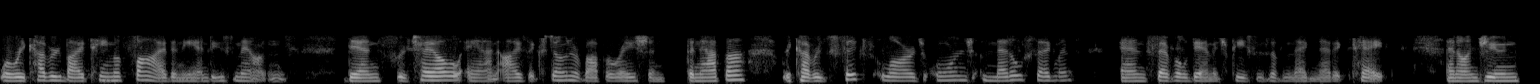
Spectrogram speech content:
were recovered by a team of five in the Andes Mountains. Dan Futrell and Isaac Stoner of Operation The Napa recovered six large orange metal segments and several damaged pieces of magnetic tape. And on June,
